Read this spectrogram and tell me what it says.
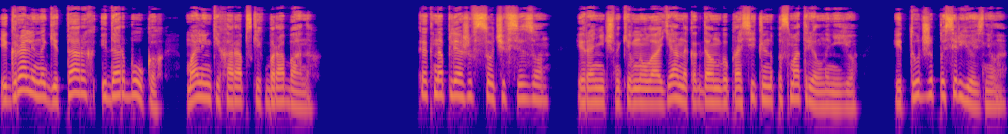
играли на гитарах и дарбуках, маленьких арабских барабанах. «Как на пляже в Сочи в сезон», — иронично кивнула Аяна, когда он вопросительно посмотрел на нее, и тут же посерьезнела.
